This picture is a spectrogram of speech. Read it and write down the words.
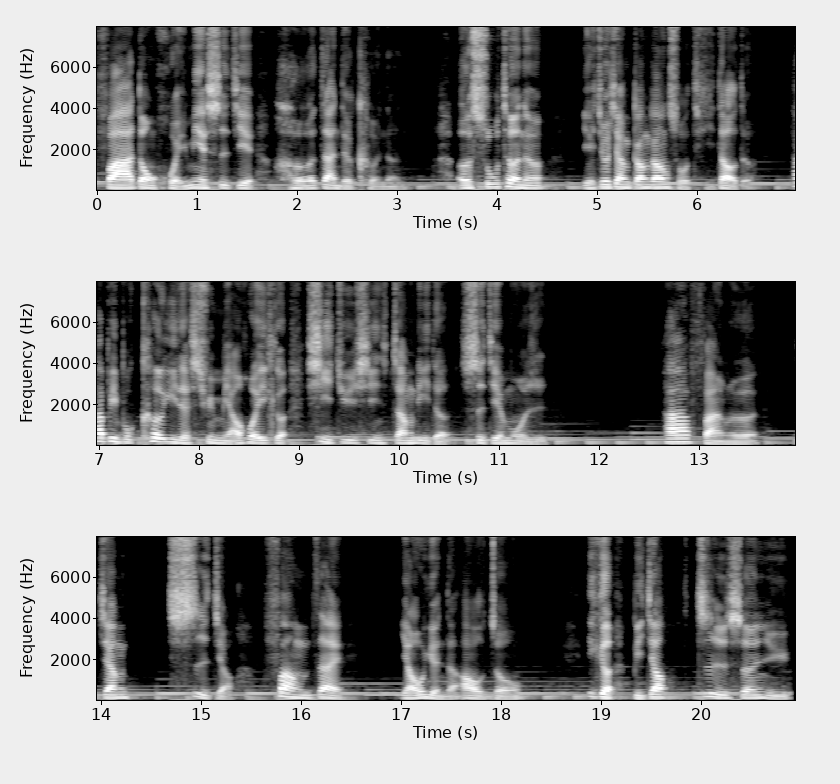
发动毁灭世界核战的可能。而舒特呢，也就像刚刚所提到的，他并不刻意的去描绘一个戏剧性张力的世界末日，他反而将视角放在遥远的澳洲，一个比较置身于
